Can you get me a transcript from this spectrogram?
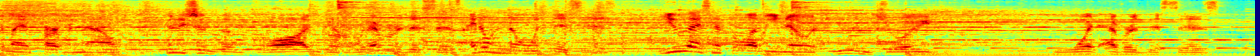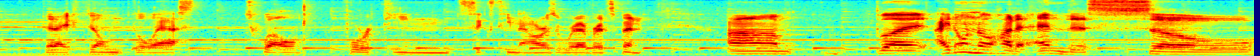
In my apartment now, finishing the vlog or whatever this is. I don't know what this is. You guys have to let me know if you enjoyed whatever this is that I filmed the last 12, 14, 16 hours or whatever it's been. Um, but I don't know how to end this, so...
